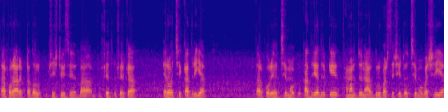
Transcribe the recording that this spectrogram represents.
তারপরে আরেকটা দল সৃষ্টি হয়েছে, বা ফেরকা। এরা হচ্ছে কাদরিয়া। তারপরে হচ্ছে কাদরিয়াদেরকে থামানোর জন্য আর গ্রুপ আসছে, সেটা হচ্ছে মোবাশরিয়া।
